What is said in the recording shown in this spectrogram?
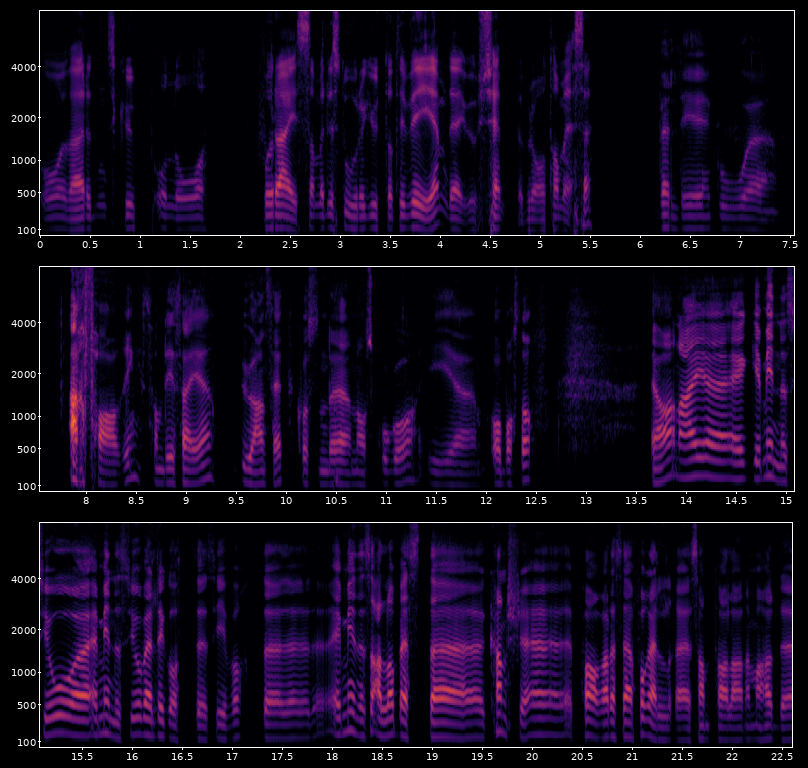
og verdenscup, og nå få reise med de store gutta til VM. Det er jo kjempebra å ta med seg. Veldig god eh, erfaring, som de sier. Uansett hvordan det nå skulle gå i eh, Oberstdorf. Ja, nei, eh, jeg minnes jo, jeg minnes jo veldig godt, Sivert. Jeg minnes aller best kanskje et par av disse foreldresamtalene vi hadde,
